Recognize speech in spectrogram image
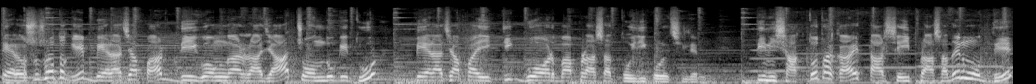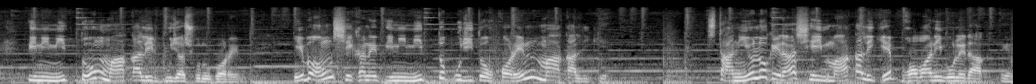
তেরোশো শতকে বেড়াচাপার দেগঙ্গার রাজা চন্দ্রকেতু বেড়াচাপায় একটি গড় বা প্রাসাদ তৈরি করেছিলেন। তিনি শাক্ত থাকায় তার সেই প্রাসাদের মধ্যে তিনি নিত্য মা কালীর পূজা শুরু করেন। এবং সেখানে তিনি নিত্য পূজিত করেন মা কালীকে। স্থানীয় লোকেরা সেই মা কালীকে ভবানী বলে ডাকতেন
